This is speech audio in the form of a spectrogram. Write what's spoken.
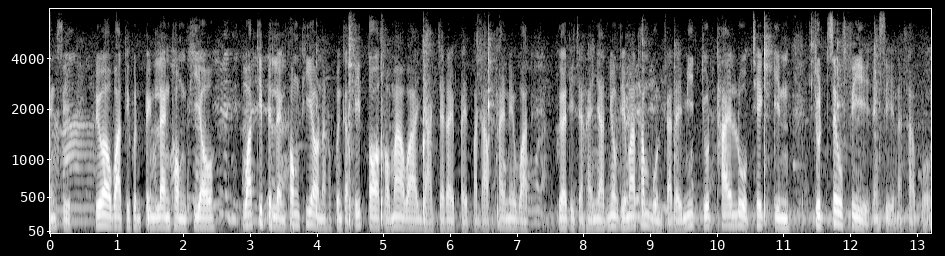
จังสิหรือว่าวัดที่เพิ่นเป็นแหล่งท่องเที่ยว วัดที่เป็นแหล่งท่องเที่ยวนะครับเพิ่นก็ติดต่อเขามาว่าอยากจะได้ไปประดับภายในวัด เพื่อที่จะให้ญาติโยมที่มาทำบุญก็ได้มีจุดถ่ายรูปเช็คอิน จุดเซลฟี่จังสี่นะครับผม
